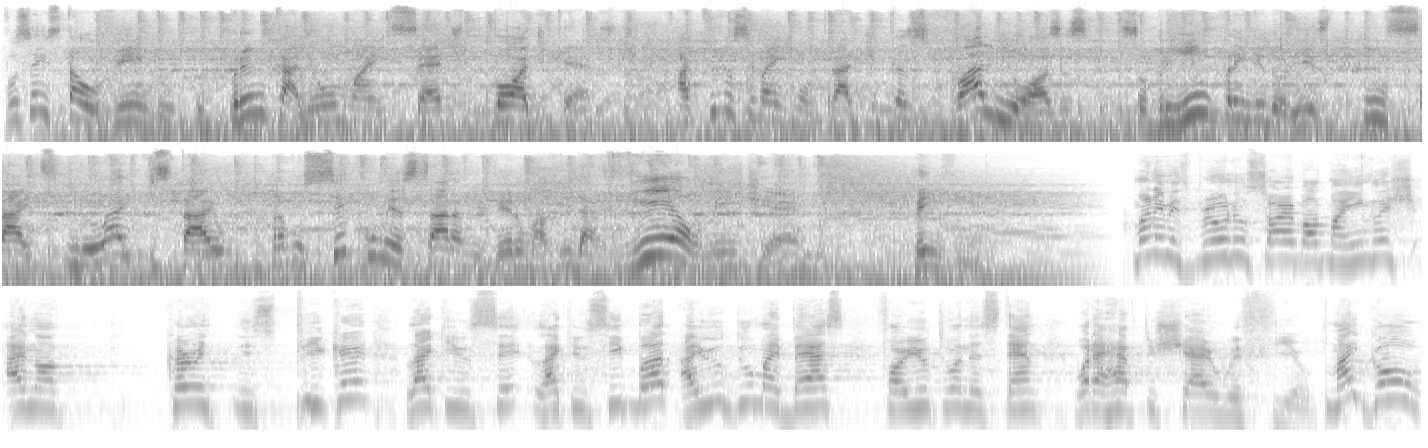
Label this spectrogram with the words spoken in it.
Você está ouvindo o Brancalhão Mindset Podcast. Aqui você vai encontrar dicas valiosas sobre empreendedorismo, insights e lifestyle para você começar a viver uma vida realmente épica. Bem-vindo. My name is Bruno. Sorry about my English. I'm not currently speaker like you see, like you see, but I will do my best for you to understand what I have to share with you. My goal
